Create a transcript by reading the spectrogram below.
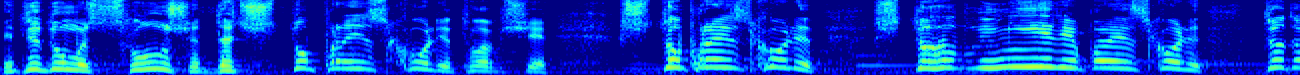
И ты думаешь, слушай, да что происходит вообще? Что происходит? Что в мире происходит? Это,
